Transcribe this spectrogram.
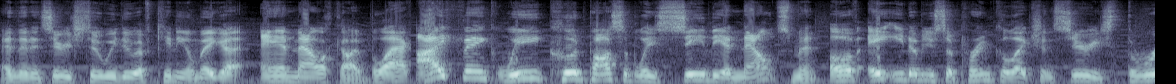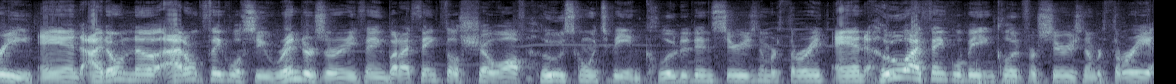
and then in Series 2 we do have Kenny Omega and Malachi Black. I think we could possibly see the announcement of AEW Supreme Collection Series 3, and I don't know, I don't think we'll see renders or anything, but I think they'll show off who's going to be included in Series number 3, and who I think will be included for Series number 3.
